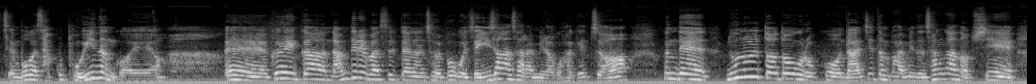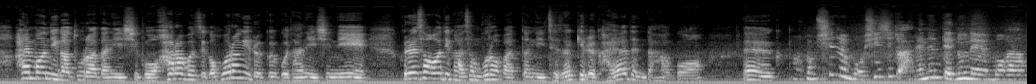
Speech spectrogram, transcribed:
이제 뭐가 자꾸 보이는 거예요. 아, 예, 그러니까 남들이 봤을 때는 절 보고 이제 이상한 사람이라고 하겠죠. 근데 눈을 떠도 그렇고 낮이든 밤이든 상관없이 할머니가 돌아다니시고 할아버지가 호랑이를 끌고 다니시니 그래서 어디 가서 물어봤더니 제작길을 가야 된다 하고 예, 아, 그럼 신을 모시지도 않았는데 눈에 뭐가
